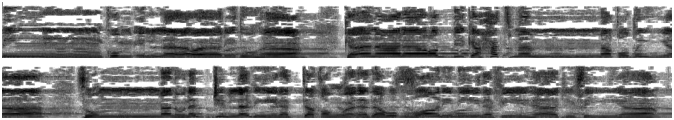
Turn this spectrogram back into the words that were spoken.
منكم إلا واردها. كان على ربك حتما مقضيا. ثم ننجي الذين اتقوا ونذر الظالمين فيها جثيا.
